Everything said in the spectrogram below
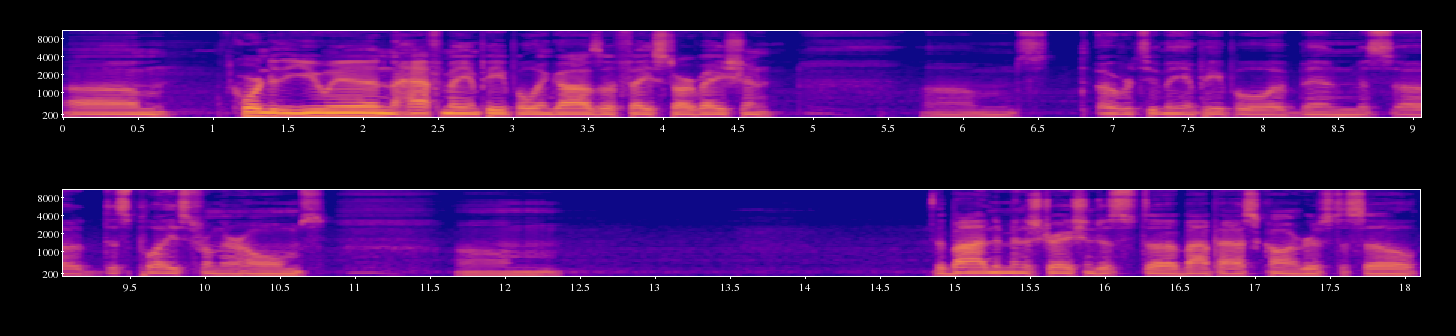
Um, according to the UN, half a million people in Gaza face starvation. Um, over two million people have been mis- uh, displaced from their homes. Um, the Biden administration just uh, bypassed Congress to sell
